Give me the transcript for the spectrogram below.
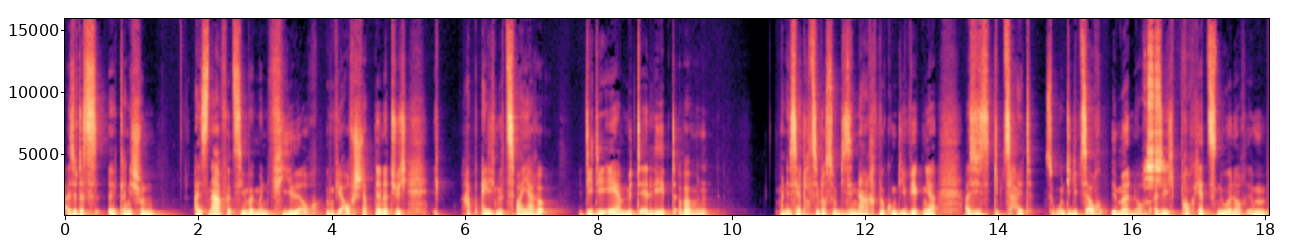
Also das äh, kann ich schon alles nachvollziehen, weil man viel auch irgendwie aufschnappt. Ne? Natürlich, ich habe eigentlich nur zwei Jahre DDR miterlebt, aber man, man ist ja trotzdem noch so, diese Nachwirkungen, die wirken ja, also die gibt es halt so, und die gibt es auch immer noch. Also ich brauche jetzt nur noch im,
